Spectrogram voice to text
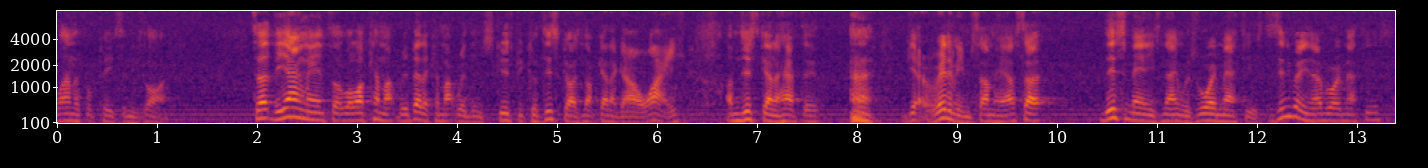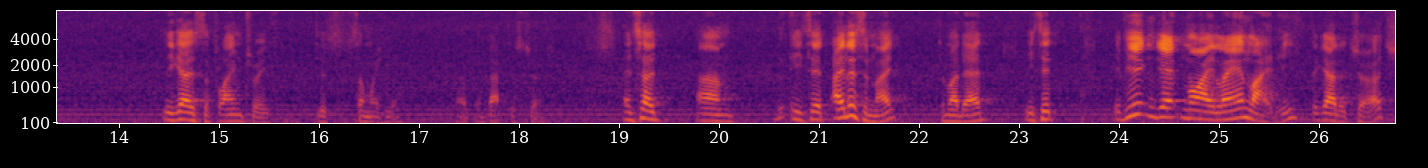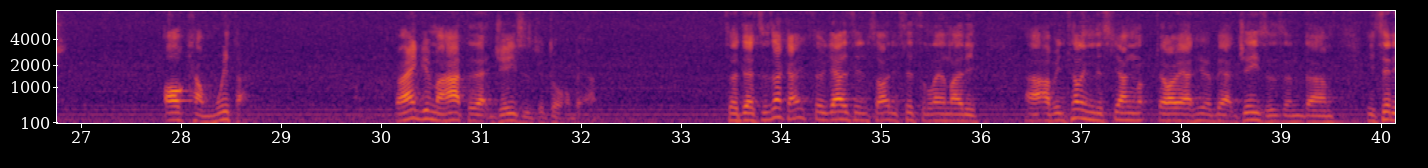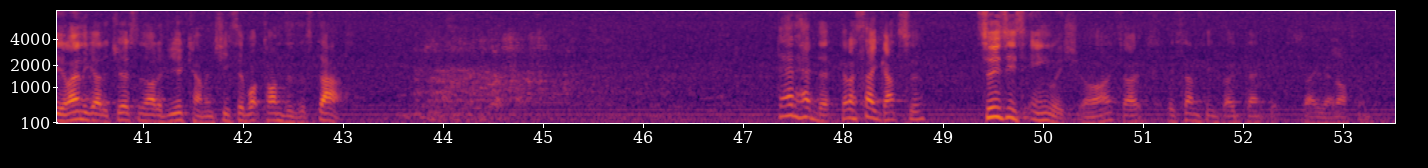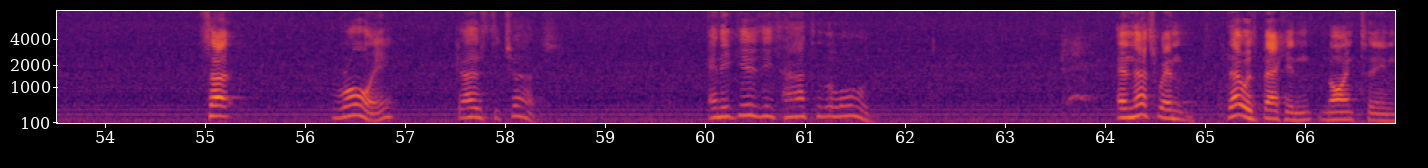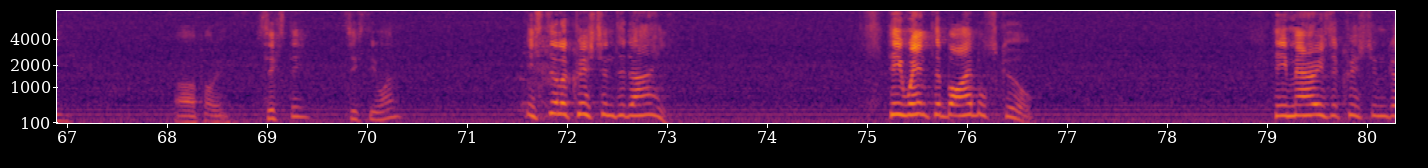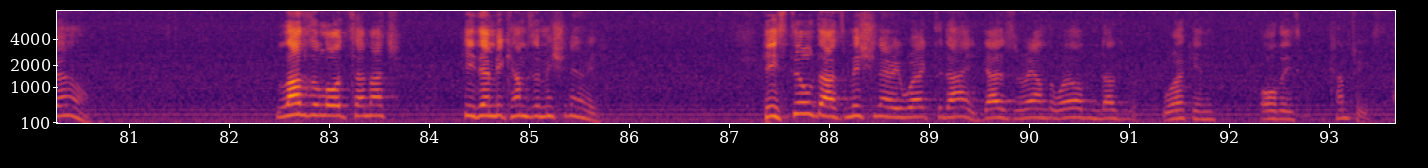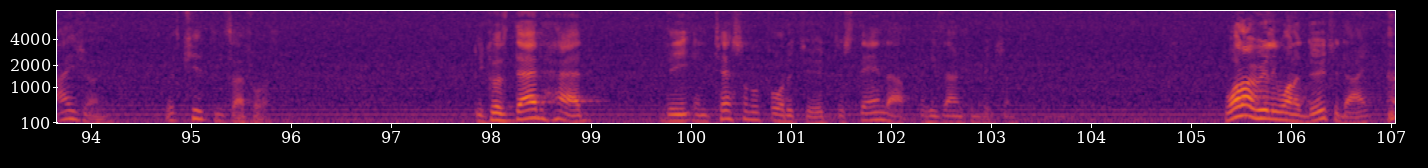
wonderful peace in his life. So the young man thought, well, I'll come up, we better come up with an excuse because this guy's not going to go away. I'm just going to have to get rid of him somehow. So this man, his name was Roy Matthews. Does anybody know Roy Matthews? He goes to Flame Tree, just somewhere here, the Baptist church. And so um, he said, hey, listen, mate, to my dad. He said, if you can get my landlady to go to church, I'll come with her. But I ain't giving my heart to that Jesus you're talking about. So Dad says, okay. So he goes inside. He says to the landlady, uh, I've been telling this young fellow out here about Jesus, and um, he said he'll only go to church tonight if you come. And she said, what time does it start? Dad had the, can I say guts. Susie's English, all right? So there's some things I don't get to say that often. So Roy goes to church and he gives his heart to the Lord. And that's when, that was back in 19, oh, probably 60, 61. He's still a Christian today. He went to Bible school. He marries a Christian girl. Loves the Lord so much, he then becomes a missionary. He still does missionary work today. He goes around the world and does work in all these countries, Asia, with kids and so forth. Because Dad had the intestinal fortitude to stand up for his own conviction. What I really want to do today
